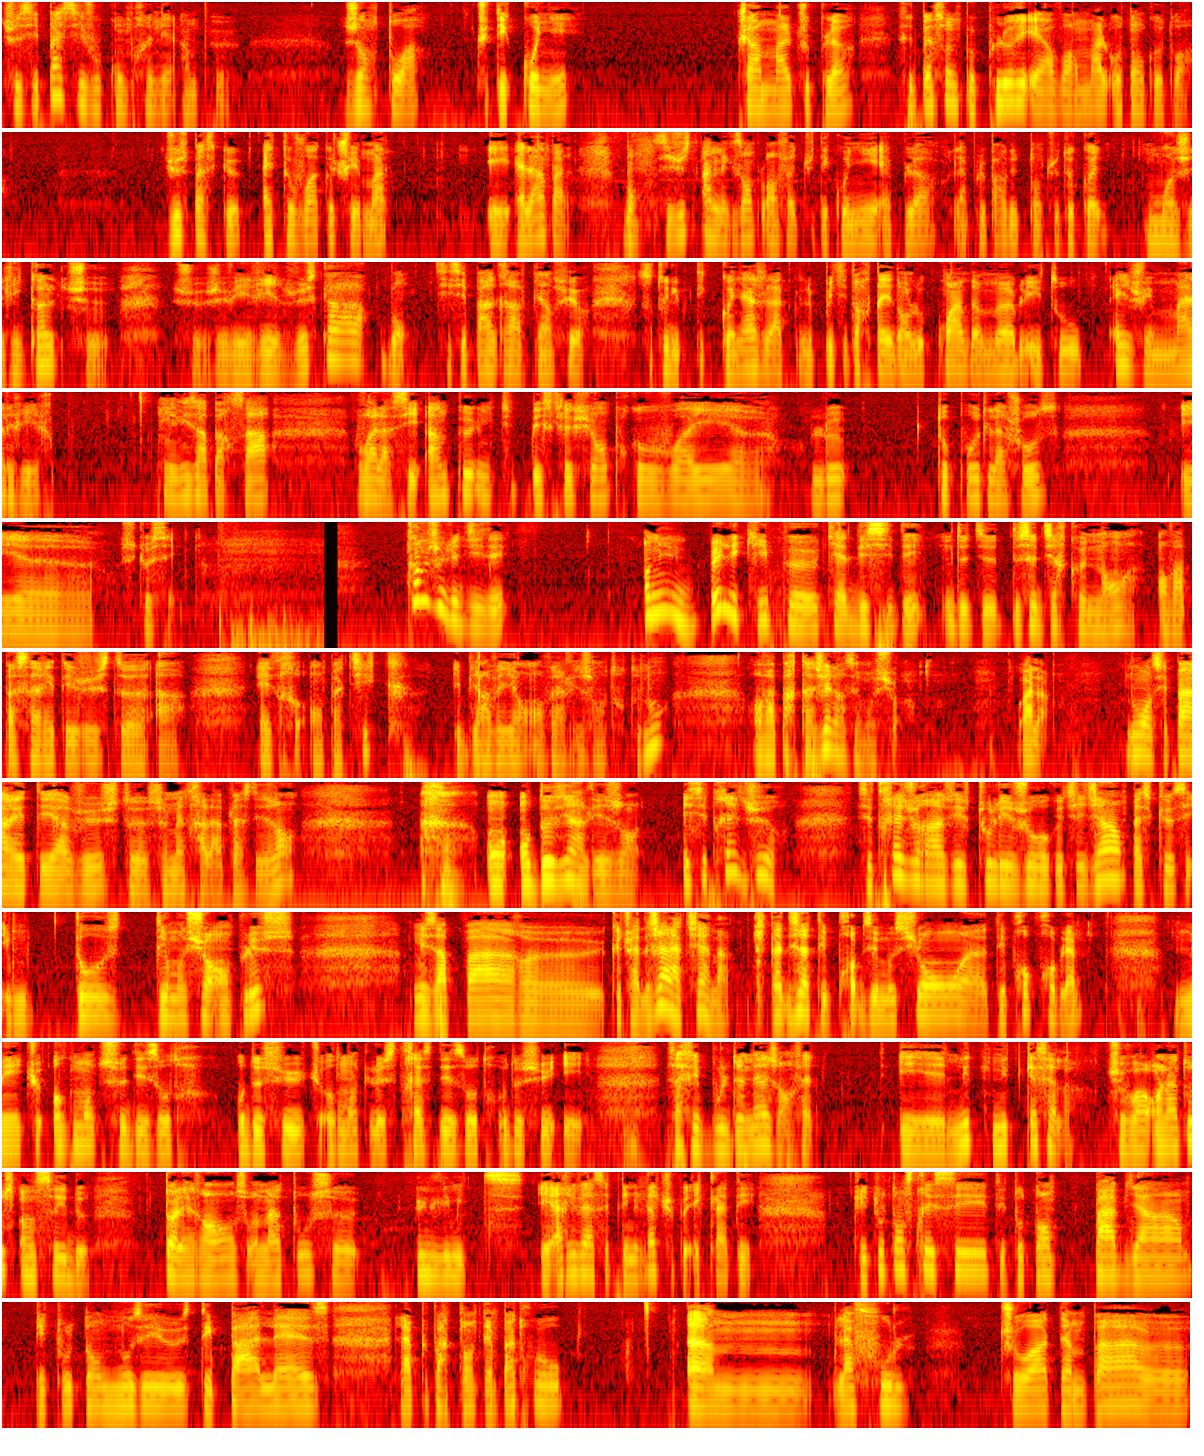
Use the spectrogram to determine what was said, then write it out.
Je ne sais pas si vous comprenez un peu. Genre toi, tu t'es cogné, tu as mal, tu pleures. Cette personne peut pleurer et avoir mal autant que toi. Juste parce que elle te voit que tu es mal et elle a mal. Bon, c'est juste un exemple. En fait, tu t'es cogné, elle pleure. La plupart du temps, tu te cognes. Moi, je rigole. Je, je, vais rire jusqu'à. Bon, si c'est pas grave, bien sûr. Surtout les petits cognages, là, le petit orteil dans le coin d'un meuble et tout. Et je vais mal rire. Mais mis à part ça, voilà, c'est un peu une petite description pour que vous voyez euh, le topo de la chose et euh, ce que c'est. Comme je le disais, on est une belle équipe euh, qui a décidé de, de, se dire que non, on va pas s'arrêter juste à être empathique et bienveillant envers les gens autour de nous. On va partager leurs émotions. Voilà. Nous, on s'est pas arrêté à juste se mettre à la place des gens. on, on devient les gens. Et c'est très dur. C'est très dur à vivre tous les jours au quotidien parce que c'est une dose d'émotion en plus. Mais à part euh, que tu as déjà la tienne, hein. tu as déjà tes propres émotions, euh, tes propres problèmes, mais tu augmentes ceux des autres au-dessus, tu augmentes le stress des autres au-dessus et ça fait boule de neige en fait. Et nit nit là Tu vois, on a tous un seuil de tolérance, on a tous euh, une limite. Et arrivé à cette limite-là, tu peux éclater. Tu es tout le temps stressé, tu es tout le temps pas bien, tout le temps nauséeuse, tu pas à l'aise. La plupart du temps, tu pas trop euh, la foule. Tu vois, t'aimes pas euh,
